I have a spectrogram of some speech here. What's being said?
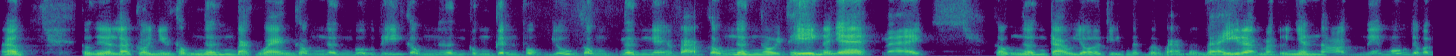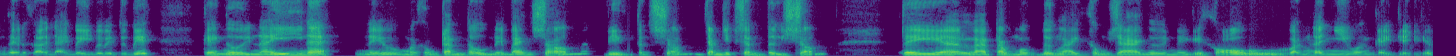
không? Có nghĩa là coi như không ngừng bác quan, không ngừng bố thí, không ngừng cung kính, phục vụ, không ngừng nghe pháp, không ngừng ngồi thiền nữa nha. Đấy. Không ngừng trao dồi kiến thức Phật pháp. Vậy đó mà tôi nhìn họ, nếu muốn thì vẫn thể được khởi đại bi, bởi vì tôi biết cái người này nè nếu mà không tranh thủ để bàn sớm viên tịch sớm chấm dứt sanh tử sớm thì là trong một tương lai không xa người này cái khổ vẫn là nhiều hơn cái cái, cái,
